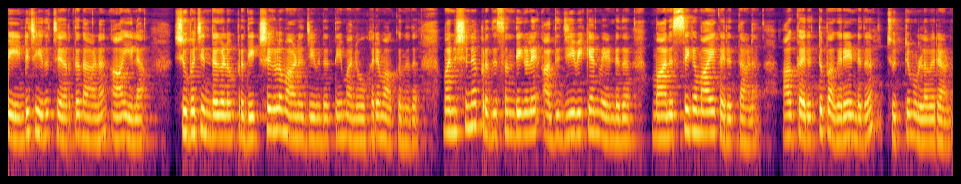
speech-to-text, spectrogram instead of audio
പെയിന്റ് ചെയ്ത് ചേർത്തതാണ് ആ ഇല. ശുഭചിന്തകളും പ്രതീക്ഷകളുമാണ് ജീവിതത്തെ മനോഹരമാക്കുന്നത്. മനുഷ്യന് പ്രതിസന്ധികളെ അതിജീവിക്കാൻ വേണ്ടത് മാനസികമായ കരുത്താണ്. ആ കരുത്ത് പകരേണ്ടത് ചുറ്റുമുള്ളവരാണ്.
